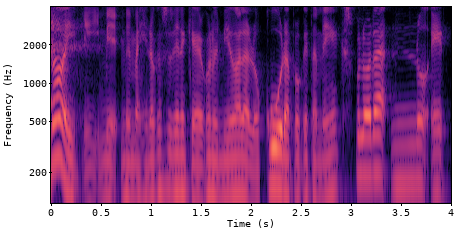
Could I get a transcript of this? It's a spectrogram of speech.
No, y, y me, me imagino que eso tiene que ver con el miedo a la locura, porque también explora, no, eh,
